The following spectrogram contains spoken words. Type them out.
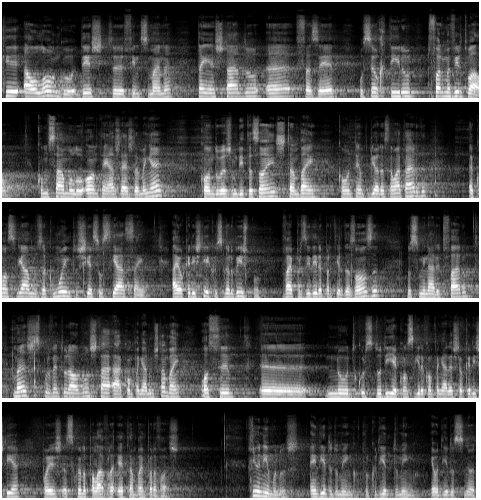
que, ao longo deste fim de semana, têm estado a fazer o seu retiro de forma virtual. Começámo-lo ontem às 10 da manhã, com duas meditações, também com um tempo de oração à tarde. Aconselhamos a que muitos se associassem à Eucaristia que o Senhor Bispo vai presidir a partir das 11 no Seminário de Faro, mas se porventura algum está a acompanhar-nos também, ou se eh, no decurso do dia conseguir acompanhar esta Eucaristia, pois a segunda palavra é também para vós. Reunimos-nos em dia de domingo, porque o dia de domingo é o dia do Senhor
